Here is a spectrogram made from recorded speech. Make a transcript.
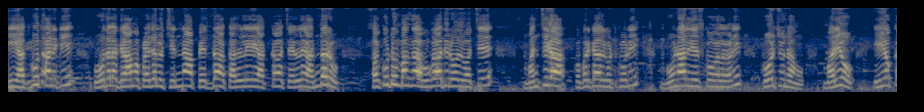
ఈ అద్భుతానికి ఓదల గ్రామ ప్రజలు చిన్న పెద్ద తల్లి అక్క చెల్లె అందరూ సకుటుంబంగా ఉగాది రోజు వచ్చి మంచిగా కొబ్బరికాయలు కొట్టుకొని బోనాలు చేసుకోగలరని కోరుచున్నాము. మరియు ఈ యొక్క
